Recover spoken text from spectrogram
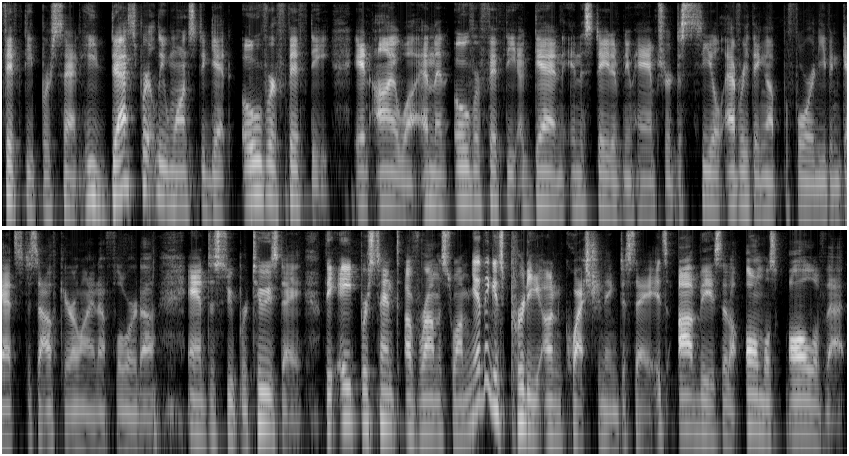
50%. He desperately wants to get over 50 in Iowa. And then over 50 again in the state of New Hampshire to seal everything up before it even gets to South Carolina, Florida, and to Super Tuesday. The 8% of Ramaswamy, I think it's pretty unquestioning to say. It's obvious that almost all of that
